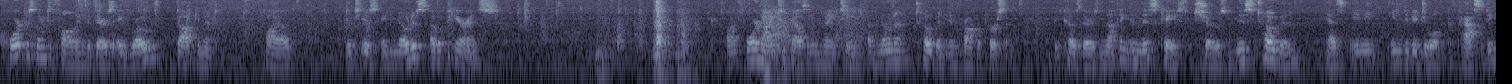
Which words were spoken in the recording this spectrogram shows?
court is going to find that there's a rogue document filed, which is a notice of appearance on 4-9-2019 of Nona Tobin improper person. Because there is nothing in this case that shows Ms. Tobin has any individual capacity.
